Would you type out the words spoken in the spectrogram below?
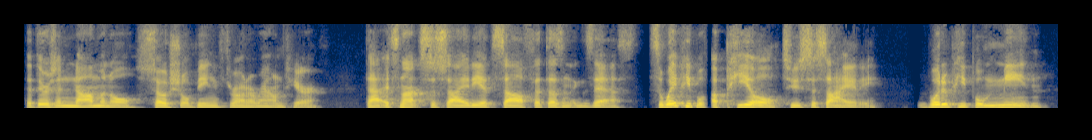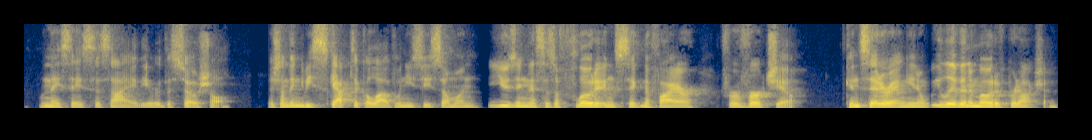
that there's a nominal social being thrown around here, that it's not society itself that doesn't exist. It's the way people appeal to society. What do people mean when they say society or the social? There's something to be skeptical of when you see someone using this as a floating signifier for virtue. Considering, you know, we live in a mode of production.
